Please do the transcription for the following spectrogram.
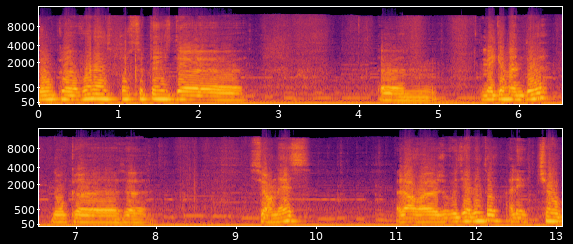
Donc euh, voilà pour ce test de euh, Mega Man 2, donc euh, euh, sur NES. Alors euh, je vous dis à bientôt. Allez, ciao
